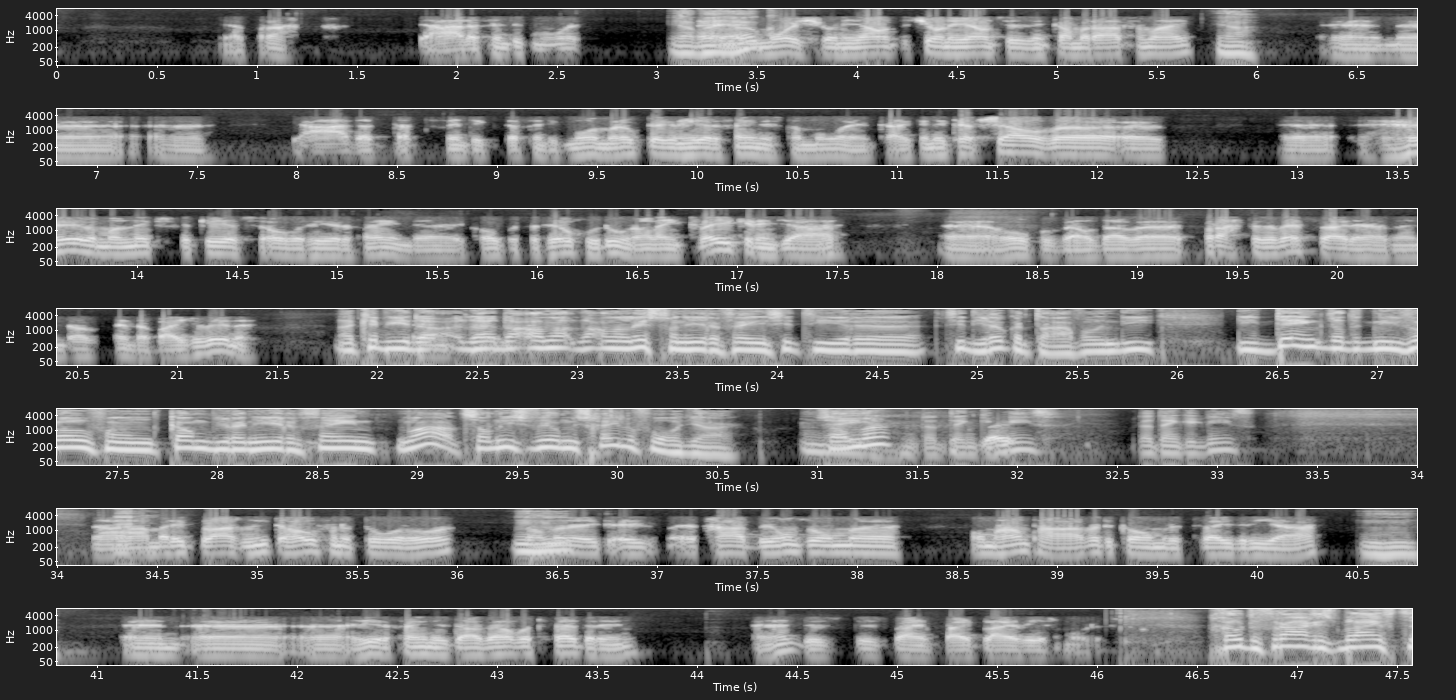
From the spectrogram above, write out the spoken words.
Ja, prachtig. Ja, dat vind ik mooi. Ja, wij ook. mooi, Johnny, Jan, Johnny Jansen is een kameraad van mij. Ja. En eh, eh, ja, dat, dat, vind ik, dat vind ik mooi. Maar ook tegen Heerenveen is dat mooi. En kijk, en ik heb zelf eh, eh, eh, helemaal niks verkeerds over Heerenveen. Eh, ik hoop dat we het heel goed doen. Alleen twee keer in het jaar eh, hopen we wel dat we prachtige wedstrijden hebben. En dat, en dat wij ze winnen. Nou, ik heb hier de, de, de, ana- de analist van Heerenveen zit hier, eh, zit hier ook aan tafel. En die, die denkt dat het niveau van Cambuur en Heerenveen... Nou, het zal niet zoveel meer schelen volgend jaar. Sander? Nee, dat denk ik niet. Dat denk ik niet. Nou, Nee. maar ik blaas niet de hoofd van de toren hoor. Mhm, ik, ik- het gaat bij ons om, eh, om handhaven de komende twee, drie jaar. mhm. En eh eh, Heerenveen is daar wel wat verder in. Hè? Dus, dus wij, wij blijven eerst moedig. Grote vraag is, blijft,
